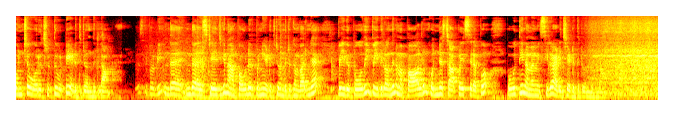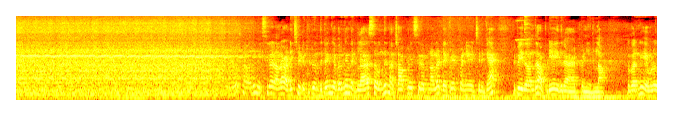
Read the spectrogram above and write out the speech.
கொஞ்சம் ஒரு சுற்று விட்டு எடுத்துகிட்டு வந்துடலாம். இப்போ இப்படி இந்த இந்த ஸ்டேஜுக்கு நான் பவுடர் பண்ணி எடுத்துகிட்டு வந்துட்டுருக்கேன் பாருங்கள் இப்போ இது போதும். இப்போ இதில் வந்து நம்ம பாலும் கொஞ்சம் சாக்லேட் சிரப்பும் ஊற்றி நம்ம மிக்சியில் அடித்து எடுத்துகிட்டு வந்துடலாம். நான் வந்து மிக்சியில் நல்லா அடித்து எடுத்துகிட்டு வந்துட்டேன். இங்கே பாருங்கள் இந்த கிளாஸை வந்து நான் சாக்லேட் சிரப் நல்லா டெக்கரேட் பண்ணி வச்சுருக்கேன். இப்போ இதை வந்து அப்படியே இதில் ஆட் பண்ணிடலாம். இப்போ பாருங்கள் எவ்வளோ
